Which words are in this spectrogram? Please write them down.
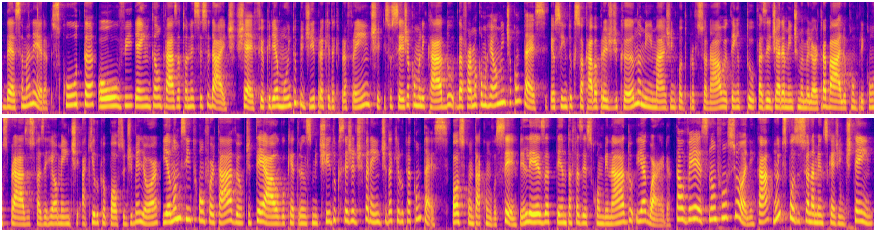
dessa maneira. Escuta, ouve e aí então traz a tua necessidade. Chefe, eu queria muito pedir para que daqui para frente isso seja comunicado da forma como realmente acontece. Eu sinto que isso acaba prejudicando a minha imagem enquanto profissional. Eu tento fazer fazer diariamente o meu melhor trabalho, cumprir com os prazos, fazer realmente aquilo que eu posso de melhor. E eu não me sinto confortável de ter algo que é transmitido que seja diferente daquilo que acontece. Posso contar com você? Beleza, tenta fazer esse combinado e aguarda. Talvez não funcione, tá? Muitos posicionamentos que a gente tem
